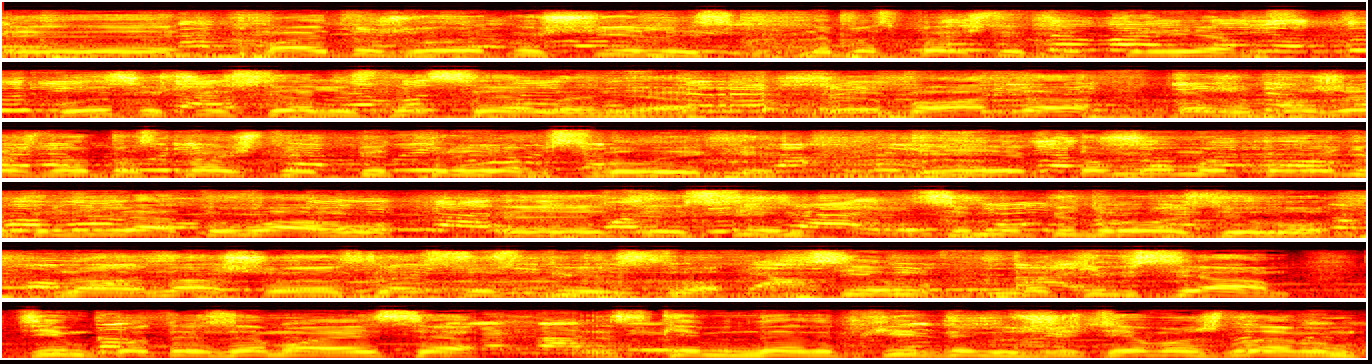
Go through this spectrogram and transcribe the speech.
е, має дуже велику щільність небезпечних підприємств, велику чисельність населення, е, багато пожежно-безпечних підприємств великих. І тому ми повинні приділяти увагу е, всім цьому підрозділу на нашого суспільства, всім фахівцям, тим, котрі займаються з ким необхідним життєважливим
